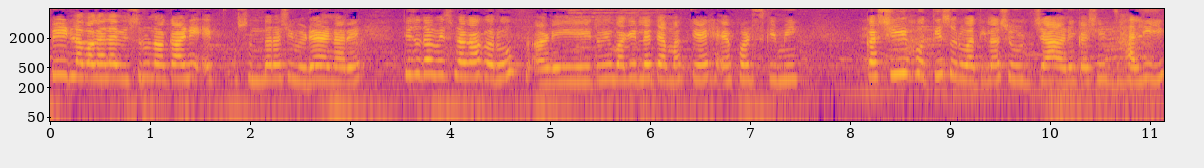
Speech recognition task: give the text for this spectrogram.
फीडला बघायला विसरू नका आणि एक सुंदर अशी व्हिडिओ येणार आहे. तीसुद्धा मिस नका करू. आणि तुम्ही बघितलं त्यामागचे एफर्ट्स की मी कशी होती सुरुवातीला शूटच्या आणि कशी झाली.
